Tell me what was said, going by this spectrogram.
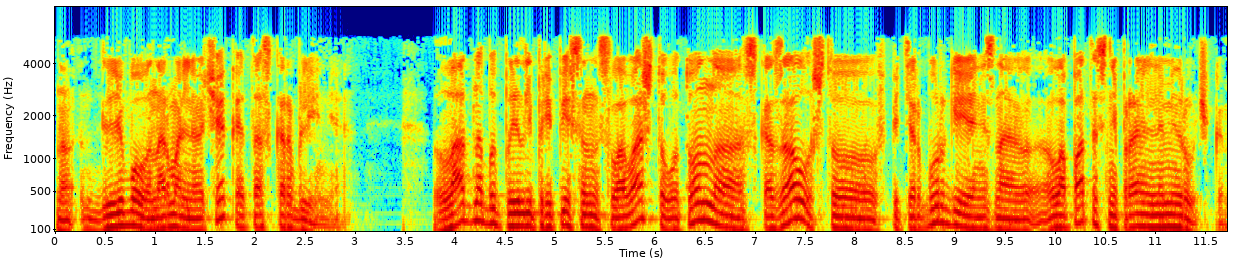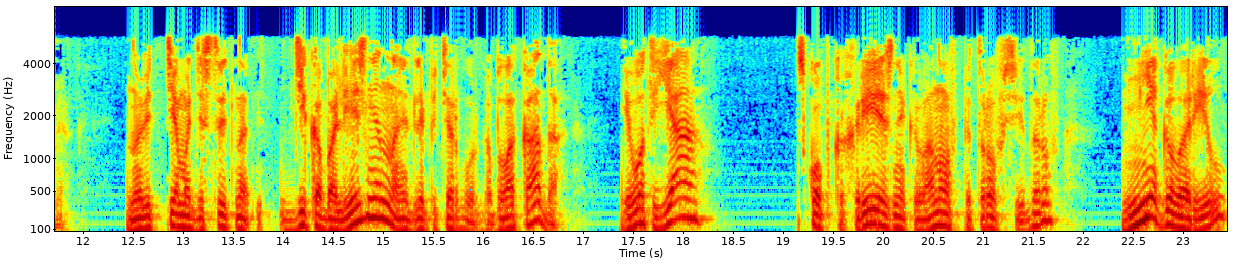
для любого нормального человека это оскорбление. Ладно бы были приписаны слова, что вот он э, сказал, что в Петербурге, я не знаю, лопата с неправильными ручками. Но ведь тема действительно дико болезненная для Петербурга. Блокада. И вот я, в скобках Резник, Иванов, Петров, Сидоров – не говорил,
